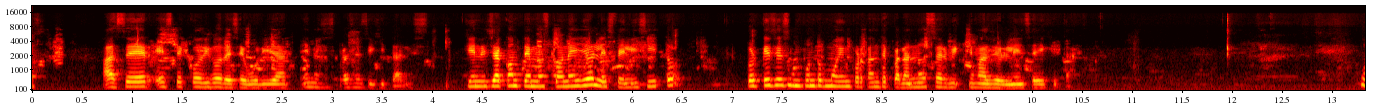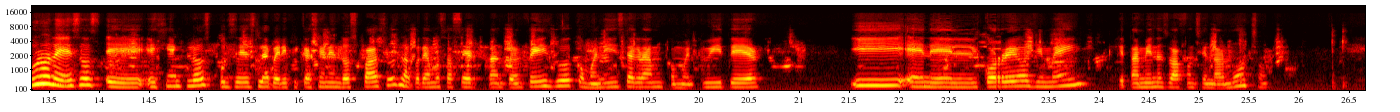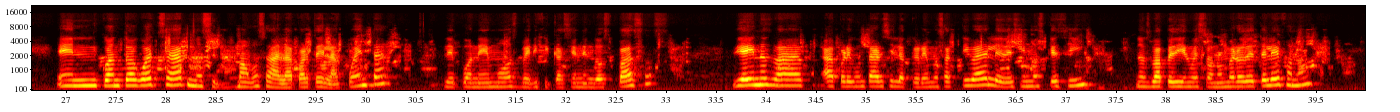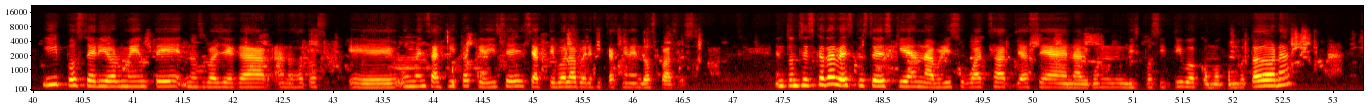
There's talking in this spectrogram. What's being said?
hacer este código de seguridad en los espacios digitales. Quienes ya contemos con ello, les felicito porque ese es un punto muy importante para no ser víctimas de violencia digital. Uno de esos eh, ejemplos pues es la verificación en dos pasos. La podemos hacer tanto en Facebook como en Instagram, como en Twitter y en el correo Gmail, que también nos va a funcionar mucho. En cuanto a WhatsApp, nos vamos a la parte de la cuenta, le ponemos verificación en dos pasos. De ahí nos va a preguntar si lo queremos activar, le decimos que sí, nos va a pedir nuestro número de teléfono y posteriormente nos va a llegar a nosotros eh, un mensajito que dice se activó la verificación en dos pasos. Entonces, cada vez que ustedes quieran abrir su WhatsApp, ya sea en algún dispositivo como computadora,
